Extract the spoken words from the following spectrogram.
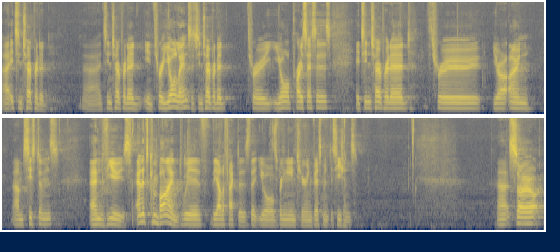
uh, it's interpreted. Uh, it's interpreted in, through your lens, it's interpreted through your processes, it's interpreted through your own um, systems and views. And it's combined with the other factors that you're bringing into your investment decisions. Uh, so,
